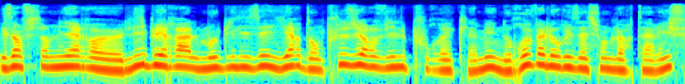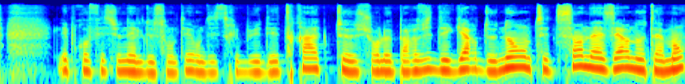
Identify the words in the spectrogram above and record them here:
Les infirmières libérales mobilisées hier dans plusieurs villes pour réclamer une revalorisation de leurs tarifs. Les professionnels de santé ont distribué des tracts sur le parvis des gares de Nantes et de Saint-Nazaire notamment.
